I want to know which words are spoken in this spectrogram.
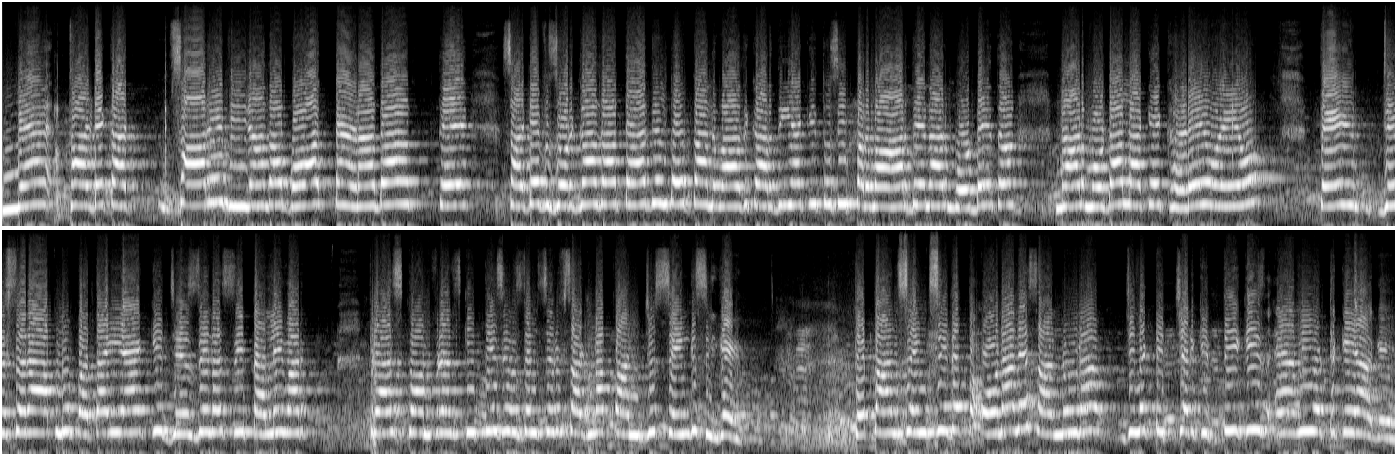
ਮੈਂ ਤੁਹਾਡੇ ਘੱਟ ਸਾਰੇ ਵੀਰਾਂ ਦਾ ਬਹੁਤ ਭੈਣਾਂ ਦਾ ਤੇ ਸਾਡੇ ਬਜ਼ੁਰਗਾਂ ਦਾ ਤਹਿ ਦਿਲ ਤੋਂ ਧੰਨਵਾਦ ਕਰਦੀ ਹਾਂ ਕਿ ਤੁਸੀਂ ਪਰਿਵਾਰ ਦੇ ਨਾਲ ਮੋਢੇ ਤੋਂ ਨਾਲ ਮੋਢਾ ਲਾ ਕੇ ਖੜੇ ਹੋਏ ਹੋ। ਤੇ ਜਿਸ ਤਰ੍ਹਾਂ ਆਪ ਨੂੰ ਪਤਾ ਹੀ ਹੈ ਕਿ ਜਿਸ ਦਿਨ ਅਸੀਂ ਪਹਿਲੀ ਵਾਰ ਪ੍ਰੈਸ ਕਾਨਫਰੰਸ ਕੀਤੀ ਸੀ ਉਸ ਦਿਨ ਸਿਰਫ ਸਾਡੇ ਨਾਲ ਪੰਜ ਸਿੰਘ ਸੀਗੇ। ਤੇ ਪੰਜ ਸਿੰਘ ਸੀ ਤੇ ਉਹਨਾਂ ਨੇ ਸਾਨੂੰ ਨਾ ਜਿਵੇਂ ਟੀਚਰ ਕੀਤੀ ਕਿ ਐਵੇਂ ਉੱਠ ਕੇ ਆ ਗਏ।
